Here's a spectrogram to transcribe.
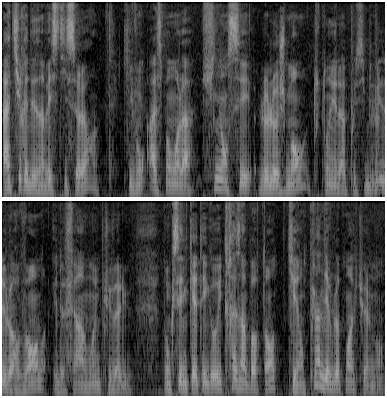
attirer des investisseurs qui vont à ce moment-là financer le logement tout en ayant la possibilité de leur vendre et de faire un moins de plus-value. Donc c'est une catégorie très importante qui est en plein développement actuellement.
